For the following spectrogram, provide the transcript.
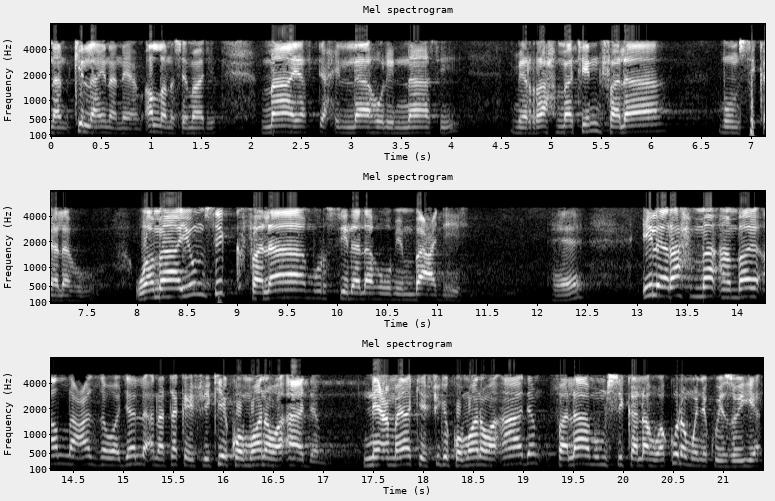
na kila aina neema. Allah anasemaje? Ma yaftahillahu linnasi min rahmatin fala mumsika lahu wama yumsik fala mursila lahu min ba'di. Eh? Ile rahma ambayo Allah azza wa jalla anataka ifikie kwa mwana wa Adam neema yake ifike kwa mwana wa Adam fala mumsika lahu hakuna mwenye kuizuia.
